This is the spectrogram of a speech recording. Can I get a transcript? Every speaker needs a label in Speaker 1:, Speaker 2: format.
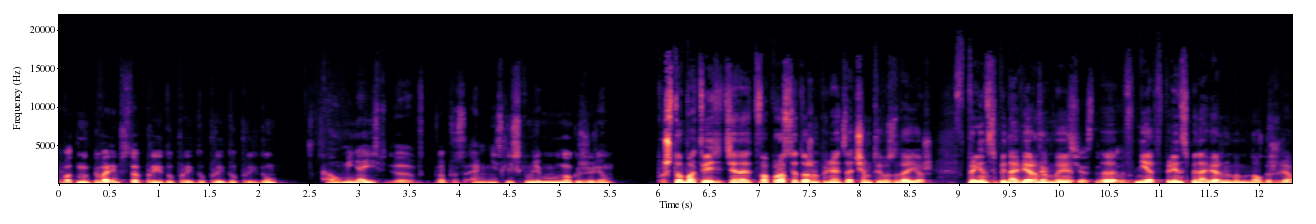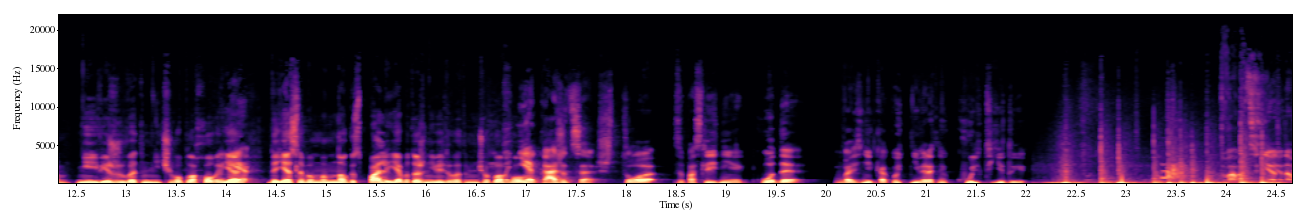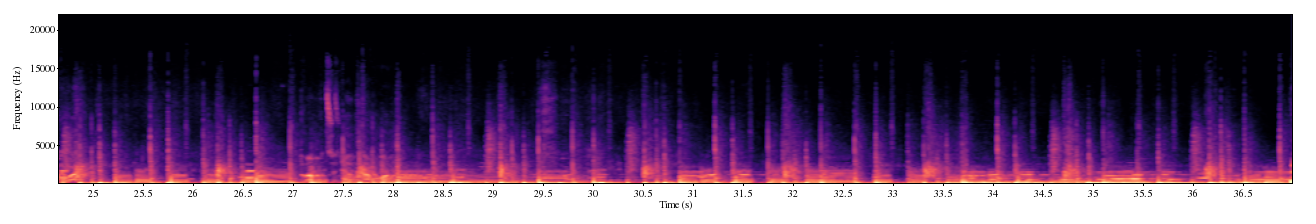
Speaker 1: Вот мы говорим, что про еду, про еду, про еду, про еду, а у меня есть э, вопрос, а не слишком ли мы много жрем?
Speaker 2: Чтобы ответить тебе на этот вопрос, я должен понять, зачем ты его задаешь. В принципе, наверное,
Speaker 1: Так
Speaker 2: мы... э, нет, в принципе, наверное, мы много жрем. Не вижу в этом ничего плохого.
Speaker 1: Мне-
Speaker 2: Я, да если бы мы много спали, я бы тоже не видел в этом ничего плохого.
Speaker 1: Мне кажется, что за последние годы возник какой-то невероятный культ еды. Два по цене одного?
